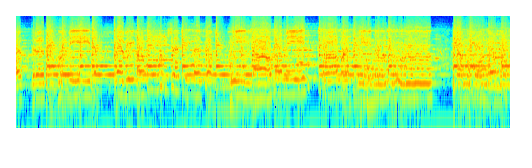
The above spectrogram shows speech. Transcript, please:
्रभुवे कविवं शिलक कामधेनु। नमो नमः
